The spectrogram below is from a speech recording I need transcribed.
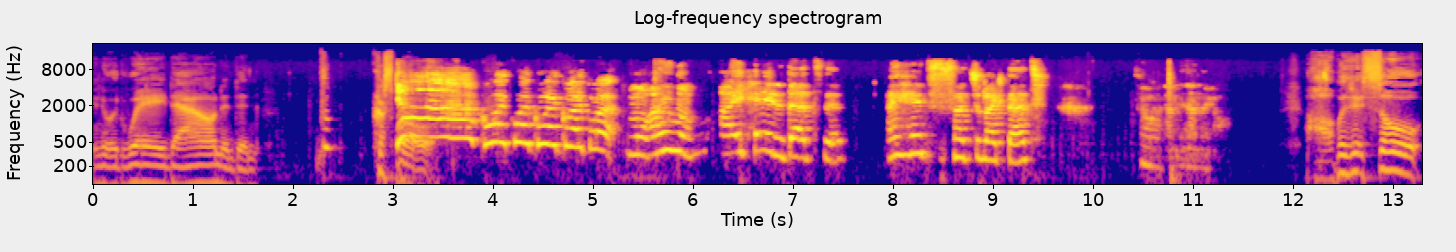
and it would weigh down, and then bloop, crossbow. あー怖い怖い怖い怖い怖い。もう、I know, I hate that. I hate such like that. そう、ダメなのよ。 Oh, but it's so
